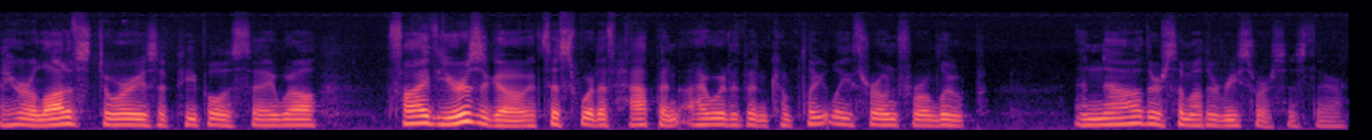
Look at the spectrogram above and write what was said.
I hear a lot of stories of people who say, well, five years ago, if this would have happened, I would have been completely thrown for a loop. And now there's some other resources there.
